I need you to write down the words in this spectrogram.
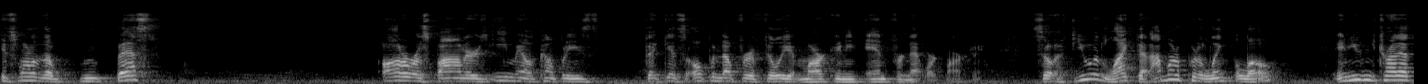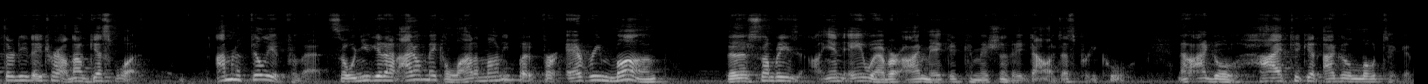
it's one of the best autoresponders, email companies that gets opened up for affiliate marketing and for network marketing. So if you would like that, I'm going to put a link below and you can try that 30 day trial. Now, guess what? I'm an affiliate for that. So when you get on, I don't make a lot of money, but for every month that there's somebody's in Aweber, I make a commission of $8. That's pretty cool. Now I go high ticket, I go low ticket.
